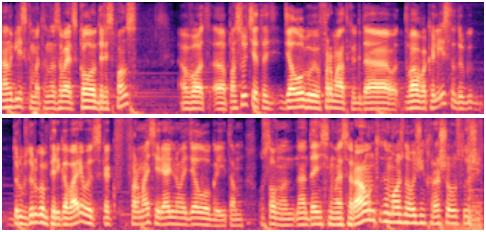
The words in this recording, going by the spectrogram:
На английском это называется call and response. Вот, э, по сути, это диалоговый формат, когда два вокалиста друг, друг с другом переговариваются, как в формате реального диалога. И там, условно, на Dancing Mess Around это можно очень хорошо услышать.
